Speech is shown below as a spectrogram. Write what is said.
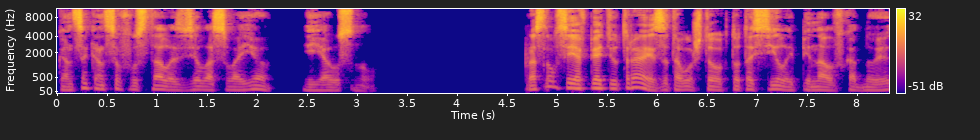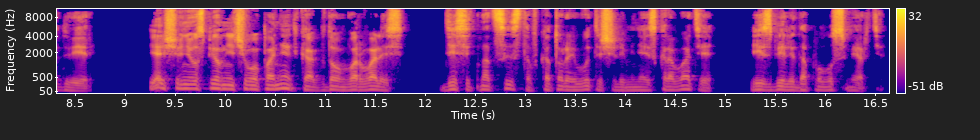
В конце концов усталость взяла свое, и я уснул. Проснулся я в пять утра из-за того, что кто-то силой пинал входную дверь. Я еще не успел ничего понять, как в дом ворвались десять нацистов, которые вытащили меня из кровати и избили до полусмерти.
